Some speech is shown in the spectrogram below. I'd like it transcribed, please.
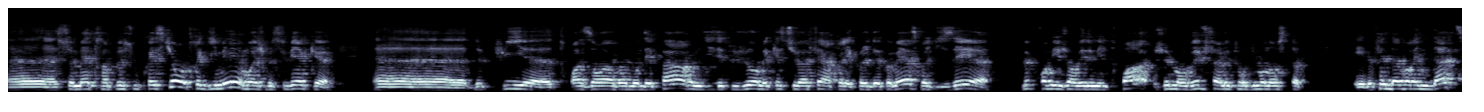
euh, se mettre un peu sous pression entre guillemets. Moi, je me souviens que euh, depuis euh, trois ans avant mon départ, on me disait toujours mais qu'est-ce que tu vas faire après l'école de commerce? Moi, je disais euh, le 1er janvier 2003, je m'en vais faire le tour du monde en stop. Et le fait d'avoir une date,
